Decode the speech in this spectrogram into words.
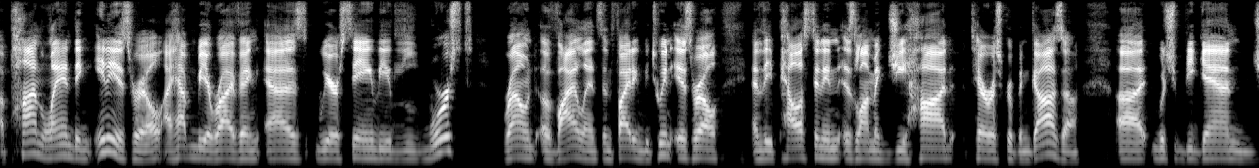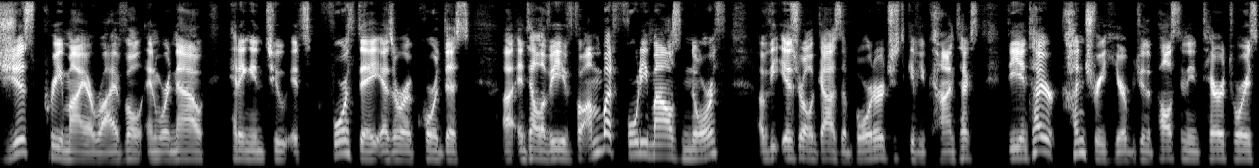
Upon landing in Israel, I happen to be arriving as we are seeing the worst round of violence and fighting between Israel and the Palestinian Islamic Jihad terrorist group in Gaza, uh, which began just pre my arrival. And we're now heading into its fourth day as I record this uh, in Tel Aviv. I'm about 40 miles north of the Israel Gaza border, just to give you context. The entire country here between the Palestinian territories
